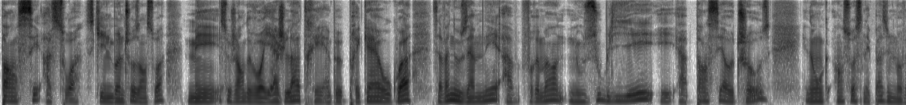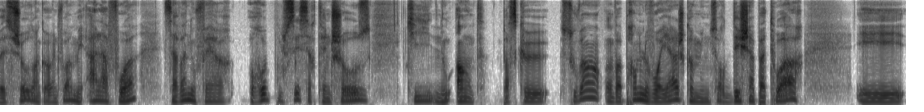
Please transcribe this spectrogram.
penser à soi, ce qui est une bonne chose en soi. Mais ce genre de voyage-là, très un peu précaire ou quoi, ça va nous amener à vraiment nous oublier et à penser à autre chose. Et donc, en soi, ce n'est pas une mauvaise chose, encore une fois, mais à la fois, ça va nous faire repousser certaines choses qui nous hantent parce que souvent, on va prendre le voyage comme une sorte d'échappatoire et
